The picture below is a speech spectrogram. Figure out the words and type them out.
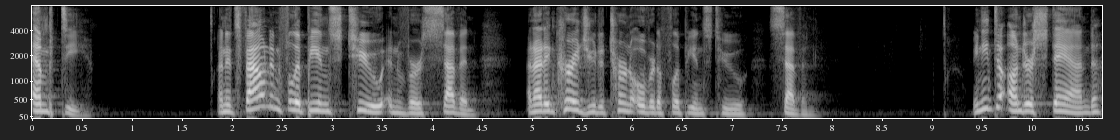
empty. And it's found in Philippians 2 and verse 7. And I'd encourage you to turn over to Philippians 2 7. We need to understand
